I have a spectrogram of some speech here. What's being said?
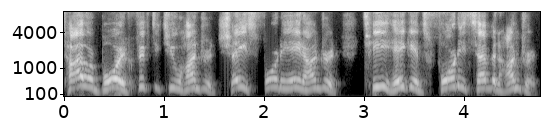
Tyler Boyd, 5,200. Chase, 4,800. T. Higgins, 4,700.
